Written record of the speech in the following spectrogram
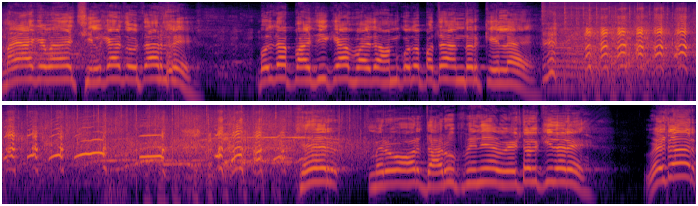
मैं आके बताया छिलका तो उतार ले। बोलता, पाजी, क्या फ़ायदा? हमको तो पता है अंदर केला है। खैर, मेरे को और दारू पीनी है, वेटर किधर है? वेटर!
